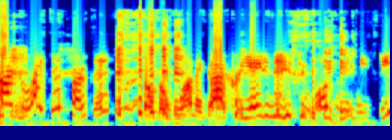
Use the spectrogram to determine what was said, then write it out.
starting to like this person. So the woman God created me to ultimately be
